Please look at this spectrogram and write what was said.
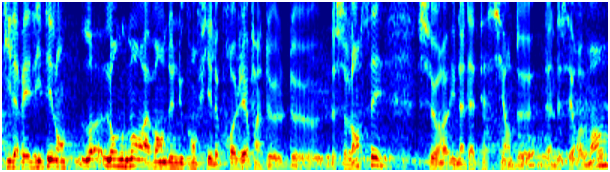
qu'il avait hésité longuement avant de nous confier le projet, enfin de, se lancer sur une adaptation d'un de, ses romans.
